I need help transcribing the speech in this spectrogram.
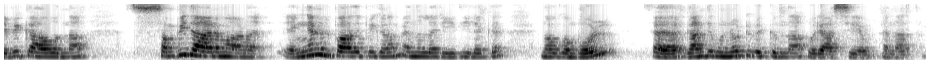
ലഭിക്കാവുന്ന സംവിധാനമാണ് എങ്ങനെ ഉൽപ്പാദിപ്പിക്കണം എന്നുള്ള രീതിയിലേക്ക് നോക്കുമ്പോൾ ഗാന്ധി മുന്നോട്ട് വെക്കുന്ന ഒരു ആശയം എന്നർത്ഥം.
